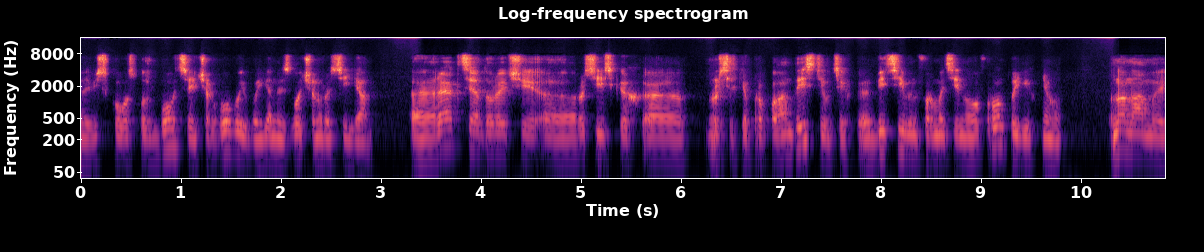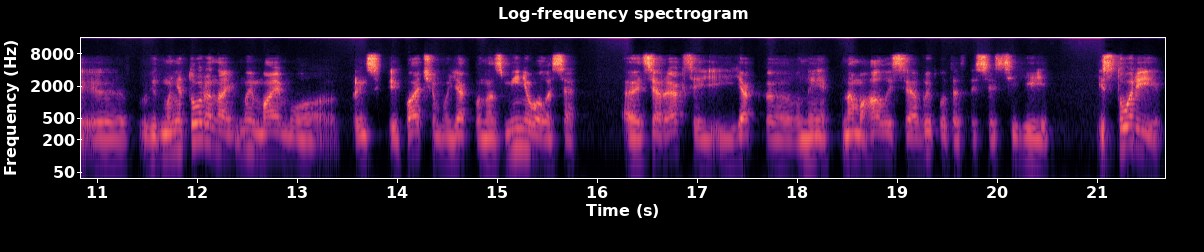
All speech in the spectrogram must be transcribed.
військовослужбовця і черговий воєнний злочин росіян. Реакція, до речі, російських російських пропагандистів, цих бійців інформаційного фронту їхнього Вона нами е, відмоніторена, і ми маємо в принципі бачимо, як вона змінювалася. е, Ця реакція, і як е, вони намагалися виплутатися з цієї історії.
